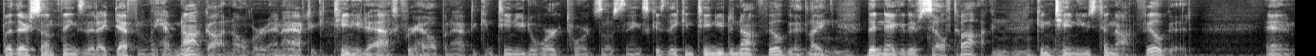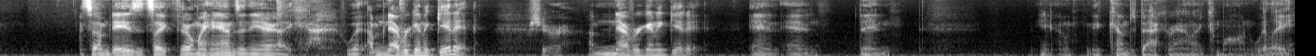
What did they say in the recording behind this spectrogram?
But there's some things that I definitely have not gotten over, and I have to continue to ask for help, and I have to continue to work towards those things because they continue to not feel good. Like mm-hmm. the negative self talk mm-hmm. continues to not feel good, and some days it's like throw my hands in the air, like I'm never gonna get it. Sure. I'm never gonna get it, and and then you know it comes back around like, come on, Willie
